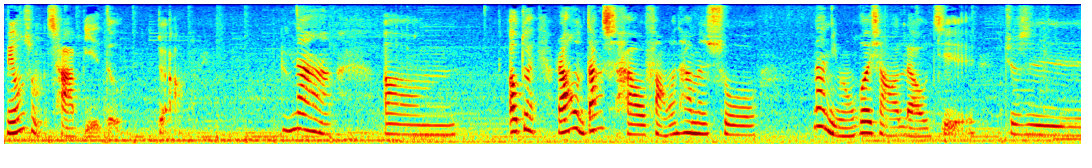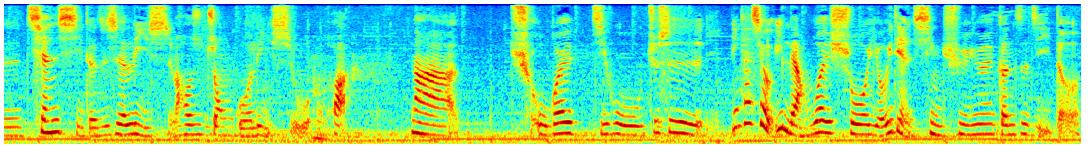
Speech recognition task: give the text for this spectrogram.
没有什么差别的。对啊，那嗯哦对，然后我当时还有访问他们说，那你们会想要了解？就是迁徙的这些历史，然后是中国历史文化。那我会几乎就是应该是有一两位说有一点兴趣，因为跟自己的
